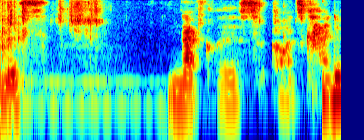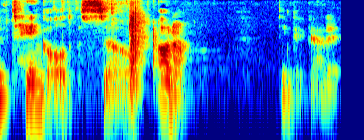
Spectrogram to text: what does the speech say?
This necklace. Oh, it's kind of tangled. So, oh no. I think I got it.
